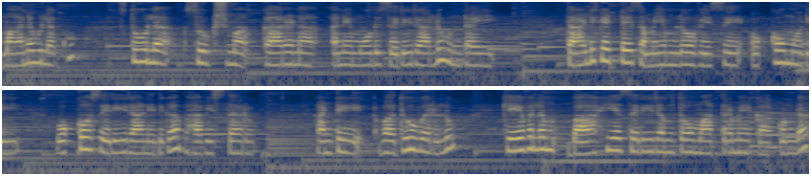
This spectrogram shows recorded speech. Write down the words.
మానవులకు స్థూల సూక్ష్మ కారణ అనే మూడు శరీరాలు ఉంటాయి. తాళి కట్టే సమయంలో వేసే ఒక్కో ముడి ఒక్కో శరీరానిదిగా భావిస్తారు. అంటే వధూవరులు కేవలం బాహ్య శరీరంతో మాత్రమే కాకుండా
